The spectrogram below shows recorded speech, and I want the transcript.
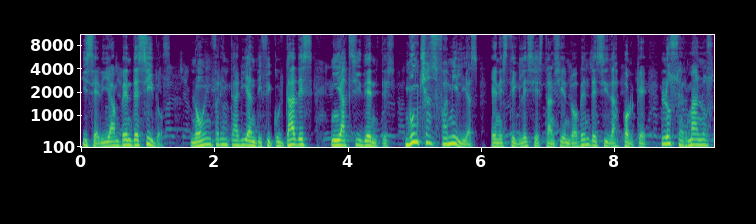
y serían bendecidos no enfrentarían dificultades ni accidentes. Muchas familias en esta iglesia están siendo bendecidas porque los hermanos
